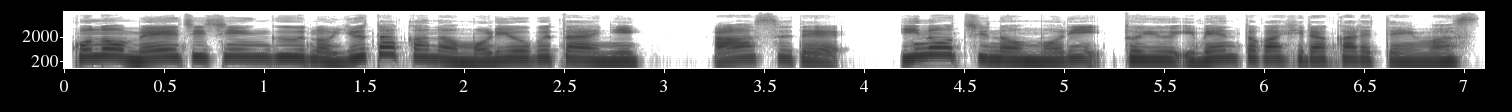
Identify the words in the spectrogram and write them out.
この明治神宮の豊かな森を舞台にアースデー命の森というイベントが開かれています。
